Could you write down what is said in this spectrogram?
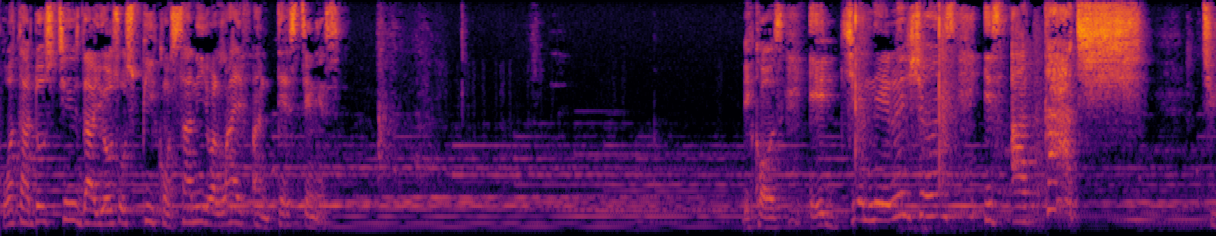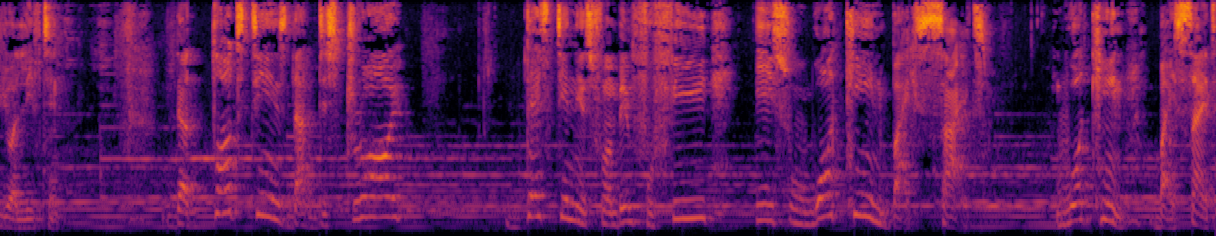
What are those things that you also speak concerning your life and destinies? Because a generation is attached to your lifting. the third things that destroy destinies from being fulfilled is walking by sight walking by sight.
